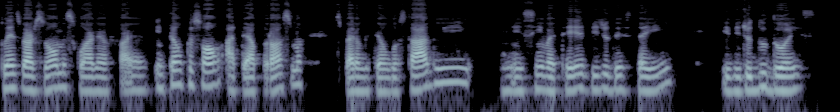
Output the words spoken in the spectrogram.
Plants vs Zombies, Guardian Wi-Fi. Então, pessoal, até a próxima. Espero que tenham gostado e, e sim, vai ter vídeo desse daí e vídeo do 2.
